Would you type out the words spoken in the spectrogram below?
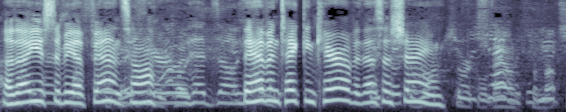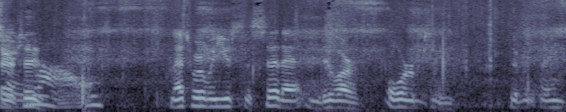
Oh, that used to be a fence, huh? They haven't taken care of it. That's a shame. Circle down from up there too. That's where we used to sit at and do our orbs and different things.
